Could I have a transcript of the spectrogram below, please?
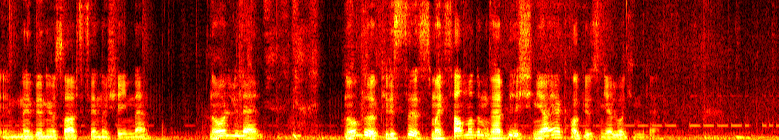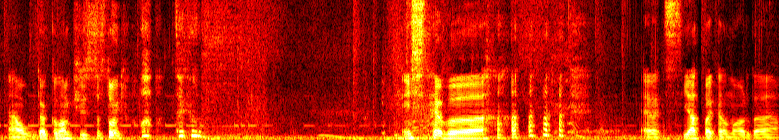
E, ne deniyorsa artık senin o şeyinden. Ne oldu lan? Ne oldu? Princess maçı salmadın mı kardeş? Niye ayağa kalkıyorsun? Gel bakayım buraya. Ha o bir dakika lan de oynuyor. Ah takıldım. İşte bu. evet yat bakalım orada.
